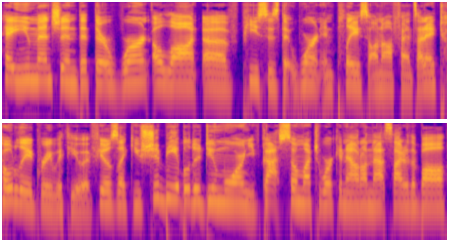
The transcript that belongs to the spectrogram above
Hey, you mentioned that there weren't a lot of pieces that weren't in place on offense, and I totally agree with you. It feels like you should be able to do more, and you've got so much working out on that side of the ball.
